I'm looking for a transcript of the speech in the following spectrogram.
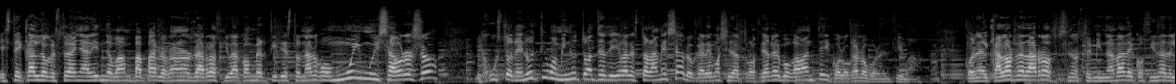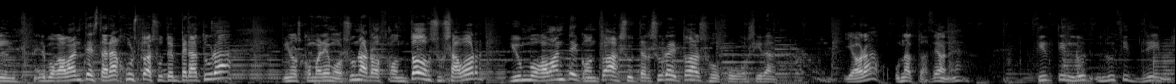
Este caldo que estoy añadiendo va a empapar los granos de arroz y va a convertir esto en algo muy muy sabroso. Y justo en el último minuto antes de llevar esto a la mesa, lo que haremos será trocear el bogavante y colocarlo por encima. Con el calor del arroz se nos terminará de cocinar el, bogavante, estará justo a su temperatura y nos comeremos un arroz con todo su sabor y un bogavante con toda su tersura y toda su jugosidad. Y ahora, una actuación, ¿eh? 13 Lu- Lucid Dreams.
